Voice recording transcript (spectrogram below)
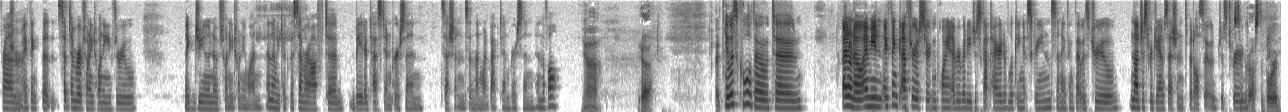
from Sure. i think the september of 2020 through like june of 2021 and then we took the summer off to beta test in person sessions and then went back to in person in the fall Yeah. Yeah. it was cool though to i don't know i mean i think after a certain point everybody just got tired of looking at screens and i think that was true not just for jam sessions but also just for Just across the board.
